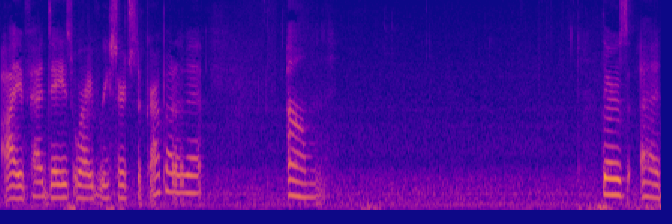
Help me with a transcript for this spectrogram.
I've had days where I've researched the crap out of it. Um, there's a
